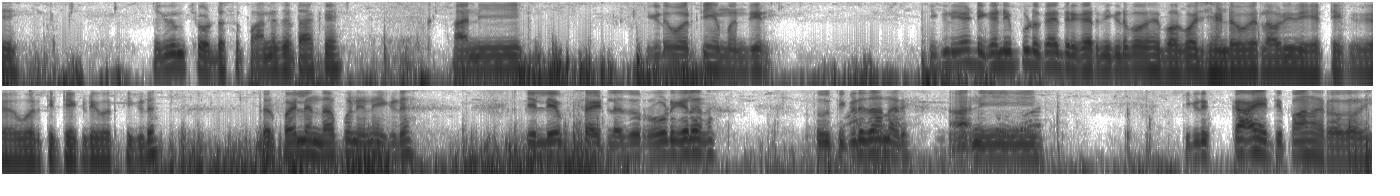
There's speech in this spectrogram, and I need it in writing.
हे एकदम छोटंसं पाण्याचं टाक आहे. आणि इकडे वरती हे मंदिर आहे. इकडे या ठिकाणी पुढं काहीतरी कारण इकडे बघा हे भगवा झेंडा वगैरे लावलेली आहे टेक वरती टेकडीवरती इकडं. तर पहिल्यांदा आपण आहे ना इकडं जे लेफ्ट साईडला जो रोड गेला ना तो तिकडे जाणार आहे. आणि तिकडे काय आहे ते पाहणार आहोत आधी.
